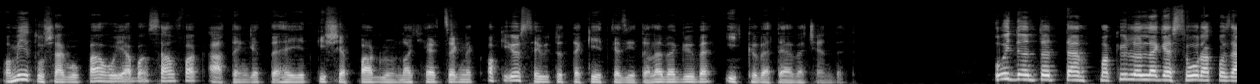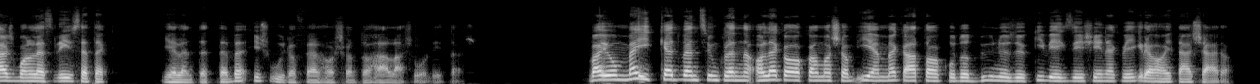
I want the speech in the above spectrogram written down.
A méltóságok páholyában Sanfak átengedte helyét kisebb Paglon nagyhercegnek, aki összeütötte két kezét a levegőbe, így követelve csendet. Úgy döntöttem, ma különleges szórakozásban lesz részetek, jelentette be, és újra felharsant a hálásordítás. Vajon melyik kedvencünk lenne a legalkalmasabb ilyen megátalkodott bűnöző kivégzésének végrehajtására?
